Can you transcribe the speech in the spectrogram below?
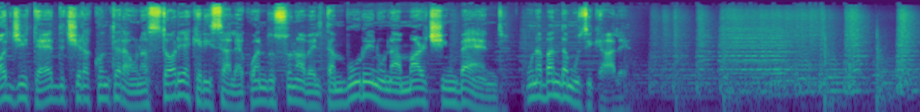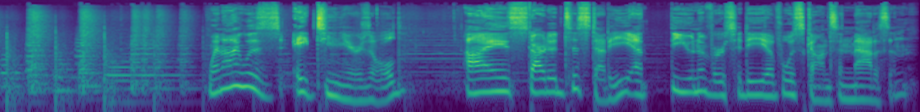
Oggi Ted ci racconterà una storia che risale a quando suonava il tamburo in una marching band, una banda musicale. When I was 18 years old, I started to study at the University of Wisconsin Madison.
